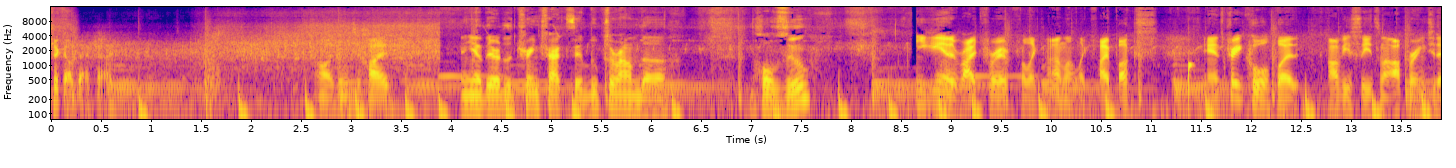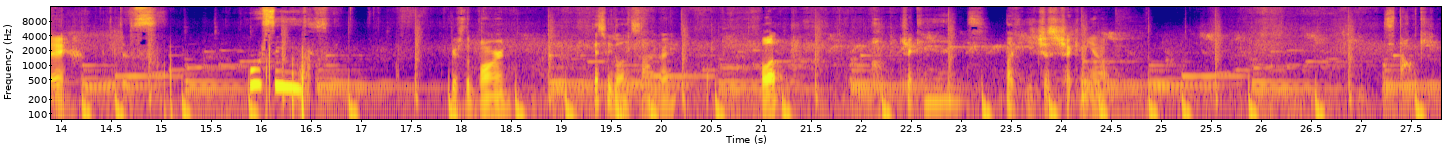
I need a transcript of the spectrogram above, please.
Check out that guy. Oh, he went to hide. And yeah, there are the train tracks. It loops around the, the whole zoo. You can get a ride for it for like, I don't know, like five bucks. And it's pretty cool, but obviously it's not operating today. It's horses. Here's the barn. Guess we go inside, right? Hello? Chickens. Look, he's just checking me out. It's a donkey.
